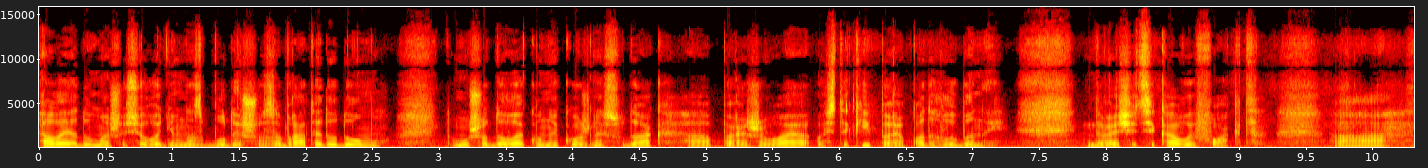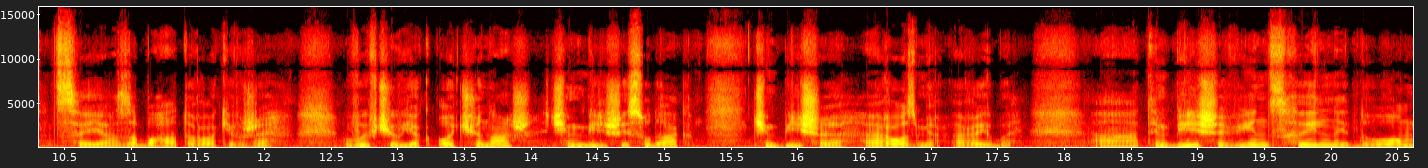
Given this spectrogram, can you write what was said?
Але я думаю, що сьогодні в нас буде що забрати додому, тому що далеко не кожний судак переживає ось такий перепад глибини. До речі, цікавий факт. Це я за багато років вже вивчив як отче наш. Чим більший судак, чим більше розмір риби, тим більше він схильний до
